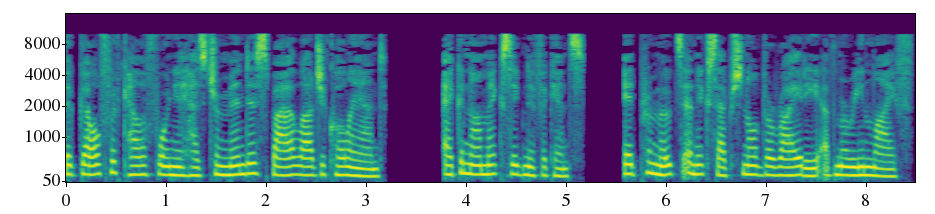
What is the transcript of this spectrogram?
the Gulf of California has tremendous biological and economic significance. It promotes an exceptional variety of marine life,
